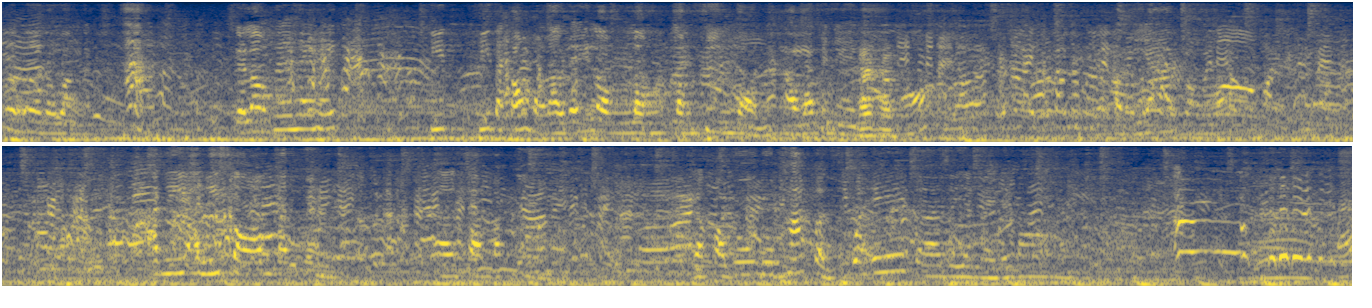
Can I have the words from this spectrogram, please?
เออระวังนะคะอะเดี๋ยวเราให้ให้ให้พี่พี่ตากล้องของเราได้ลองลองลองซีนก่อนนะคะว่าเป็นยังไงได้บ้างครับ เนาะขออนุญาตเนาะอันนี้อันนี้ซ้อมแป๊บนึงเออซ้อมแป๊บนึงเดี๋ยวขอดูดูภาพก่อนสิว่าเอ๊ะจะจะยังไงได้บ้างเออแป๊บนึงนะคะ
